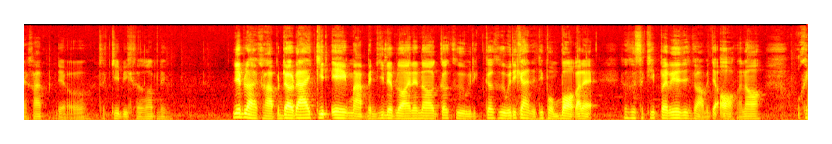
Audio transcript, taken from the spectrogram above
นะครับ เดี๋ยวสกิปอีกสักรอบหนึ่งเรียบร้อยครับ เราได้คิดเองมาเป็นที่เรียบร้อยแล้วเนก็คือก็คือวิธีการอย่างที่ผมบอกกันแหละ ก็คือสกิปไปเรื่อยจนกว่ามันจะออกอะเนาะโอเค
